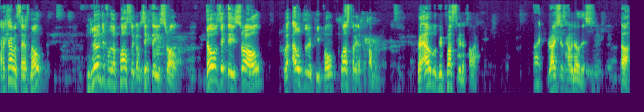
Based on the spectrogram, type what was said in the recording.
Tarakama says no. He learned it from the pasuk of Zikdei Yisrael. Those Zikdei Yisrael were elderly people plus Tamid Chachamim. They're elderly people plus Tamid Chachamim. Right. Rashi says how we know this. Ah.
